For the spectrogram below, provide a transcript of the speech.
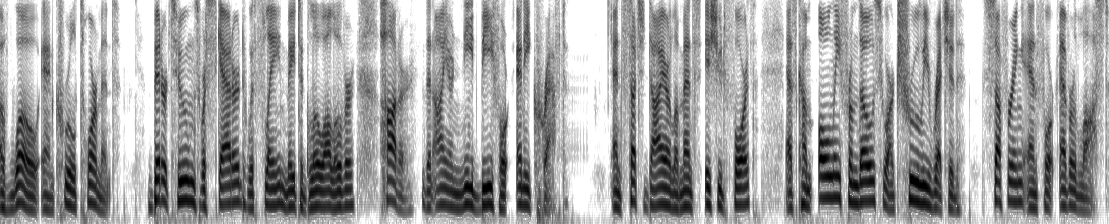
of woe and cruel torment. Bitter tombs were scattered with flame made to glow all over, hotter than iron need be for any craft. And such dire laments issued forth as come only from those who are truly wretched, suffering and forever lost.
